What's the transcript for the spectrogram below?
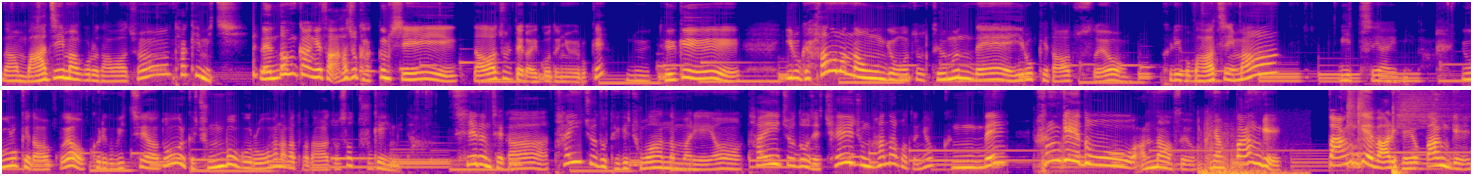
다음 마지막으로 나와준 타케미치. 랜덤깡에서 아주 가끔씩 나와줄 때가 있거든요, 이렇게. 되게 이렇게 하나만 나오는 경우가 좀 드문데 이렇게 나와줬어요. 그리고 마지막 미츠야입니다. 이렇게 나왔고요. 그리고 미츠야도 이렇게 중복으로 하나가 더 나와줘서 두 개입니다. 실은 제가 타이주도 되게 좋아한단 말이에요. 타이주도 제 최애 중 하나거든요. 근데 한 개도 안 나왔어요. 그냥 빵개. 빵개 말이 돼요, 빵개.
